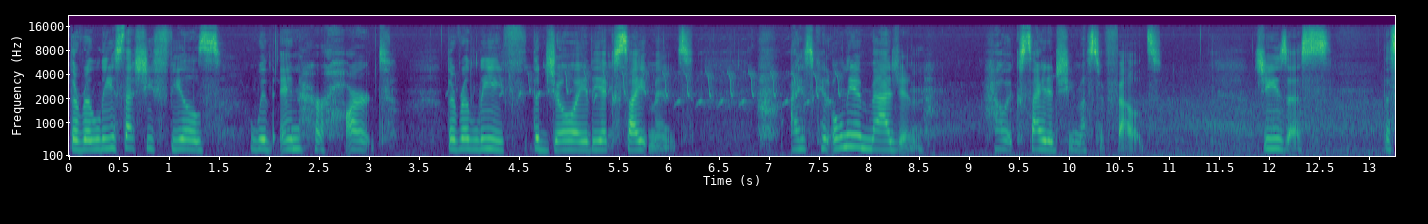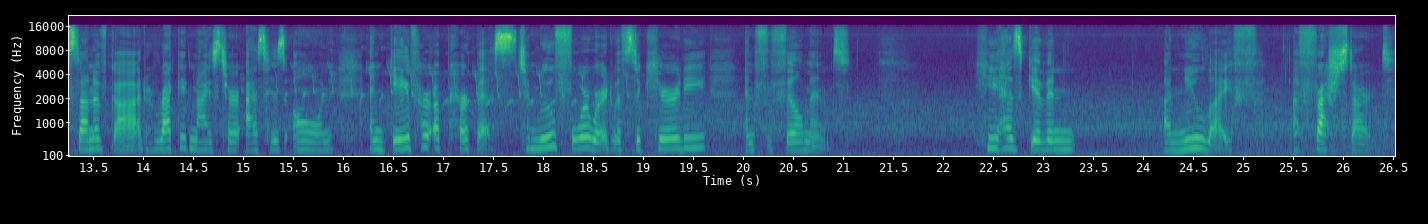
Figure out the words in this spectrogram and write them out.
the release that she feels within her heart, the relief, the joy, the excitement. I can only imagine how excited she must have felt. Jesus, the Son of God, recognized her as his own and gave her a purpose to move forward with security and fulfillment. He has given a new life, a fresh start.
